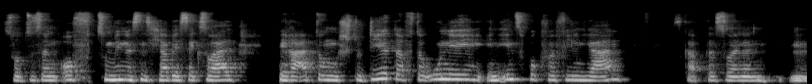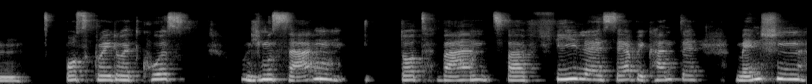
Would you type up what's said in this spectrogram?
sozusagen oft, zumindest ich habe Sexualberatung studiert auf der Uni in Innsbruck vor vielen Jahren. Es gab da so einen mm, Postgraduate-Kurs und ich muss sagen, dort waren zwar viele sehr bekannte Menschen,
